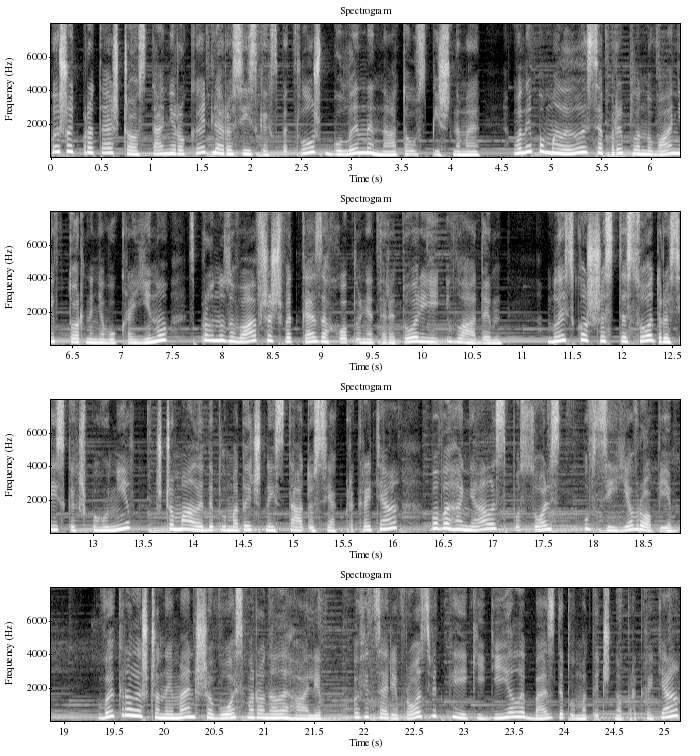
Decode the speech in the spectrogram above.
Пишуть про те, що останні роки для російських спецслужб були не надто успішними. Вони помилилися при плануванні вторгнення в Україну, спрогнозувавши швидке захоплення території і влади. Близько 600 російських шпигунів, що мали дипломатичний статус як прикриття, повиганяли з посольств у всій Європі. Викрили щонайменше восьмеро нелегалів, офіцерів розвідки, які діяли без дипломатичного прикриття,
